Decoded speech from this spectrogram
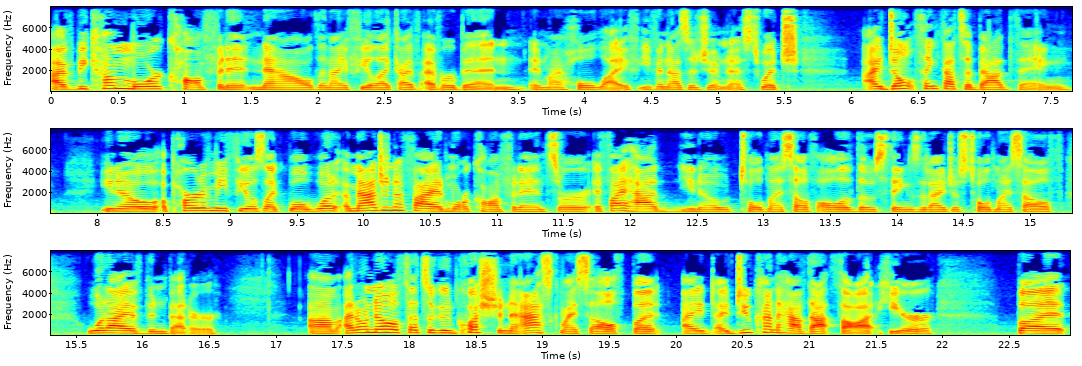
I've become more confident now than I feel like I've ever been in my whole life, even as a gymnast, which I don't think that's a bad thing you know, a part of me feels like, well, what imagine if I had more confidence or if I had, you know, told myself all of those things that I just told myself, would I have been better? Um, I don't know if that's a good question to ask myself, but I, I do kind of have that thought here. But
